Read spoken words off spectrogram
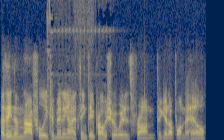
I think them not fully committing, and I think they probably should have waited front to get up on the hill,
